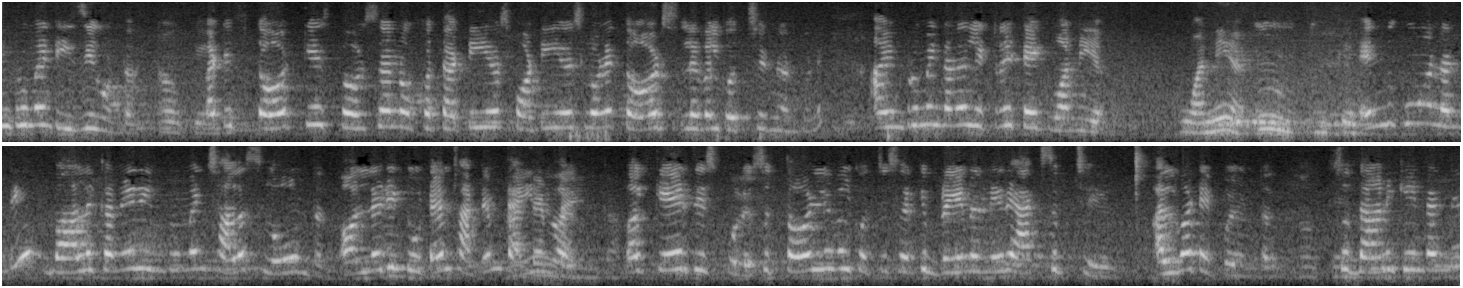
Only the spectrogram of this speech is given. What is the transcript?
ఇంప్రూవ్మెంట్ ఈజీగా ఉంటుంది. But if third case person ఒక థర్టీ ఇయర్స్ ఫార్టీ ఇయర్స్లోనే థర్డ్ లెవెల్కి వచ్చింది అనుకోండి ఆ ఇంప్రూవ్మెంట్ అనేది literally take one year one year okay ఎందుకు అని అంటే వాళ్ళకి అనేది ఇంప్రూవ్మెంట్ చాలా స్లో ఉంటుంది. ఆల్రెడీ టూ టైమ్స్ అటెంప్ట్ అయింది వాళ్ళు కేర్ తీసుకోలేదు. సో థర్డ్ లెవెల్కి వచ్చేసరికి బ్రెయిన్ అనేది యాక్సెప్ట్ చేయదు. అలవాటు అయిపోయి ఉంటుంది. సో దానికి ఏంటంటే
